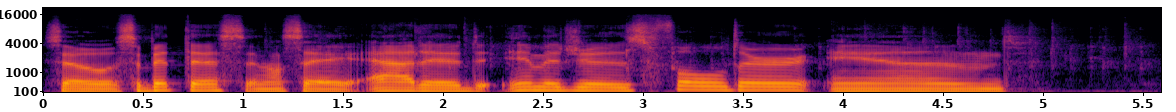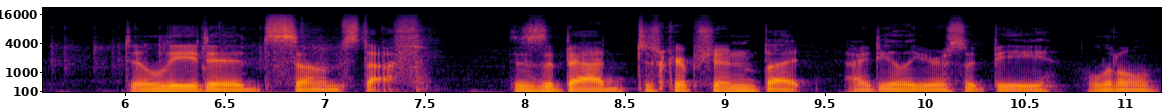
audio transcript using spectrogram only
So submit this and I'll say added images folder and deleted some stuff. This is a bad description, but ideally yours would be a little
